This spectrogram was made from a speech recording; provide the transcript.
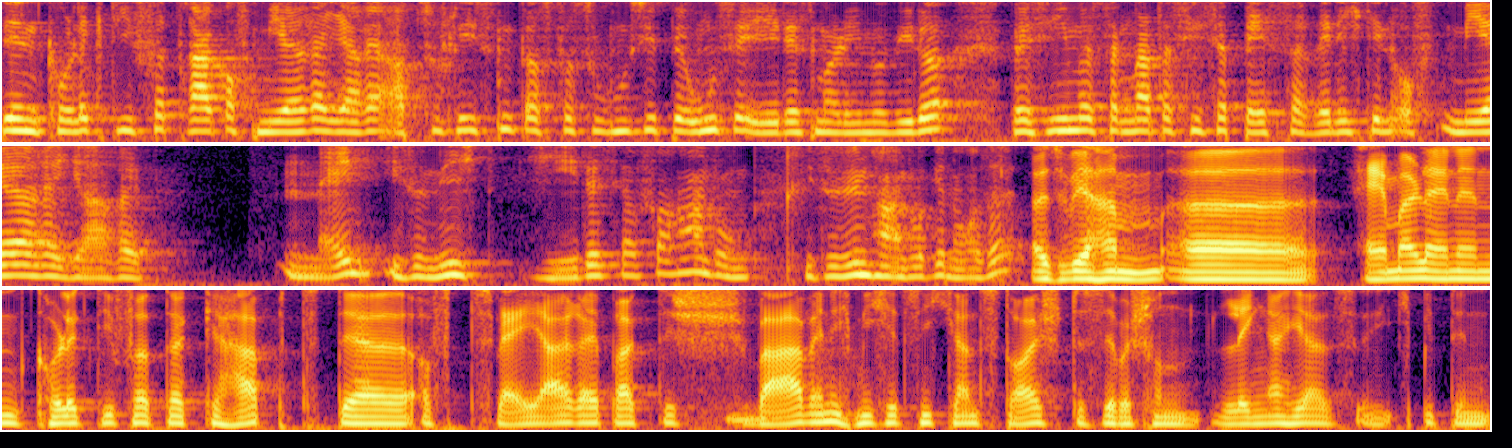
den Kollektivvertrag auf mehrere Jahre abzuschließen? Das versuchen sie bei uns ja jedes Mal immer wieder, weil sie immer sagen, na, das ist ja besser, wenn ich den auf mehrere Jahre. Nein, ist er nicht. Jedes Jahr verhandeln. Ist es im Handel genauso? Also wir haben äh, einmal einen Kollektivvertrag gehabt, der auf zwei Jahre praktisch war, wenn ich mich jetzt nicht ganz täusche. Das ist aber schon länger her. Also ich bitte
